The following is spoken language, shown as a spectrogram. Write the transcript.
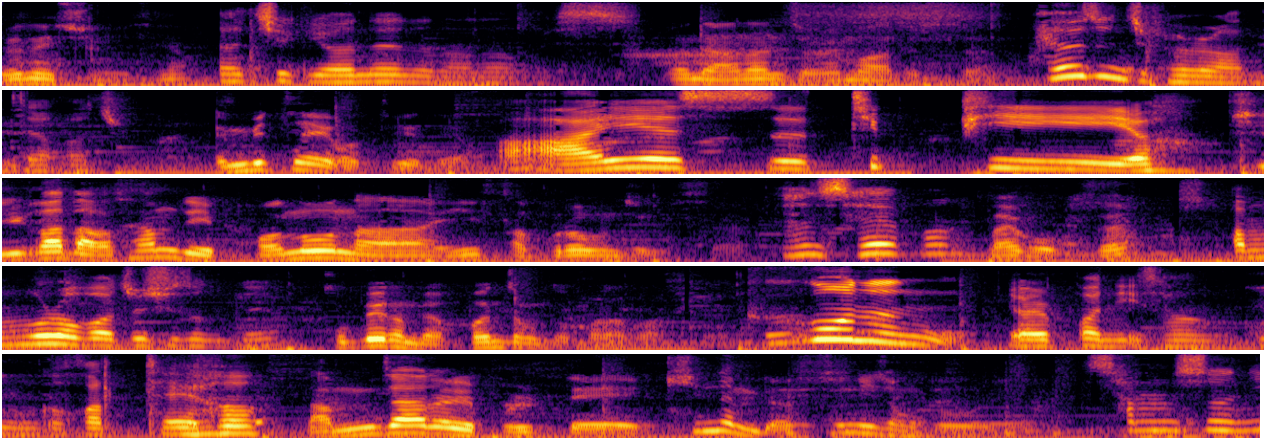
연애 중이세요? 아직 연애는 안 하고 있어. 연애 안 한 지 얼마나 됐어요? 헤어진 지 별로 안 돼가지고. MBTI가 어떻게 돼요? 아, ISTP요. 길 가다가 사람들이 번호나 인스타 물어본 적 있어요? 한 세 번? 말고 없어요? 안 물어봐 주시던데요? 고백은 몇 번 정도 받아봤어요? 그거는 10번 이상인 것 같아요. 남자를 볼 때 키는 몇 순위 정도예요? 3순위?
